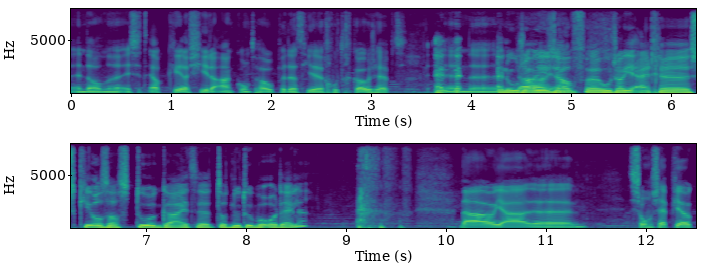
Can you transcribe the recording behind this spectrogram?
en dan is het elke keer als je hier aankomt hopen dat je goed gekozen hebt. En, en, en hoe, nou, zou je ja. zelf, hoe zou je eigen skills als tourguide tot nu toe beoordelen? nou ja, soms heb je ook...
